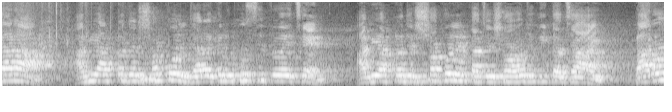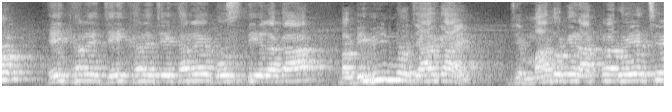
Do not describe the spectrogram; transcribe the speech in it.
যারা, আমি আপনাদের সকল যারা এখানে উপস্থিত রয়েছেন, আমি আপনাদের সকলের কাছে সহযোগিতা চাই। কারণ এইখানে, যেইখানে, যেখানে বস্তি এলাকা বা বিভিন্ন জায়গায় যে মাদকের আঁকড়া রয়েছে,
